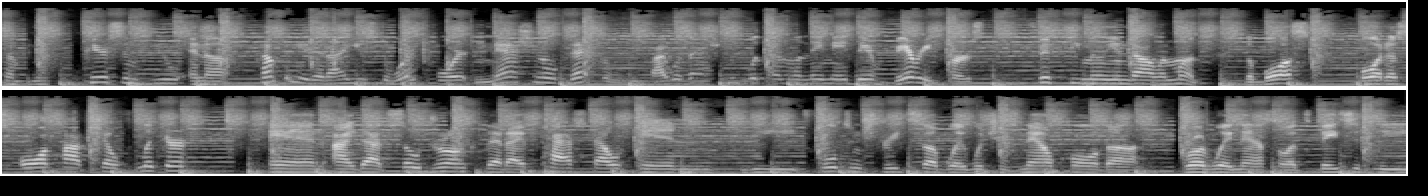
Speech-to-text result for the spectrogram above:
Company, company, Pearson VUE, and a company that I used to work for, National Debt Relief. I was actually with them when they made their very first $50 million month. The boss bought us all top shelf liquor, and I got so drunk that I passed out in the Fulton Street subway, which is now called uh, Broadway Nassau. It's basically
